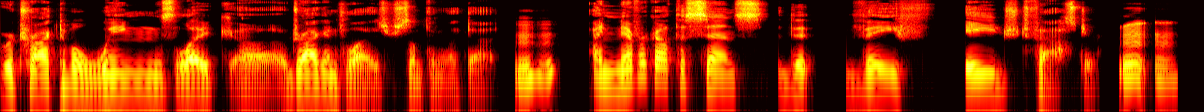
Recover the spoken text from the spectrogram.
retractable wings, like uh, dragonflies or something like that. Mm-hmm. I never got the sense that they f- aged faster. Mm-mm.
